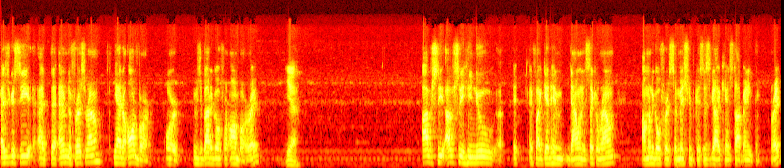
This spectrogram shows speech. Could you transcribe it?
as you can see at the end of the first round he had an armbar or he was about to go for an armbar right Yeah. obviously obviously he knew uh, if I get him down in the second round I'm gonna go for a submission because this guy can't stop anything right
